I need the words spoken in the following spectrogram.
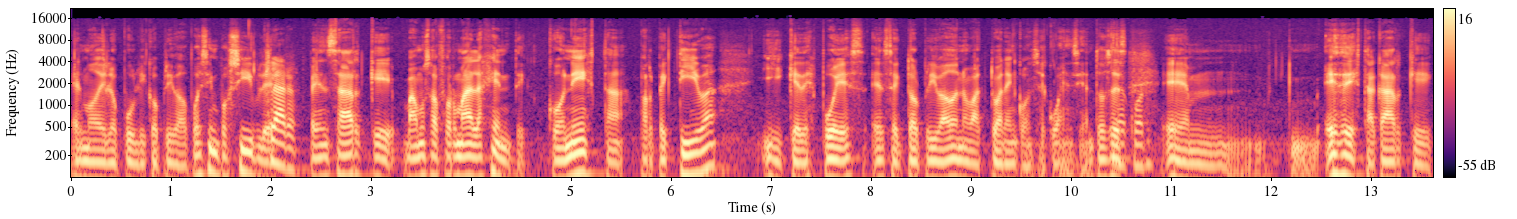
el modelo público-privado. Pues es imposible pensar que vamos a formar a la gente con esta perspectiva y que después el sector privado no va a actuar en consecuencia. Entonces, em, es de destacar que,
